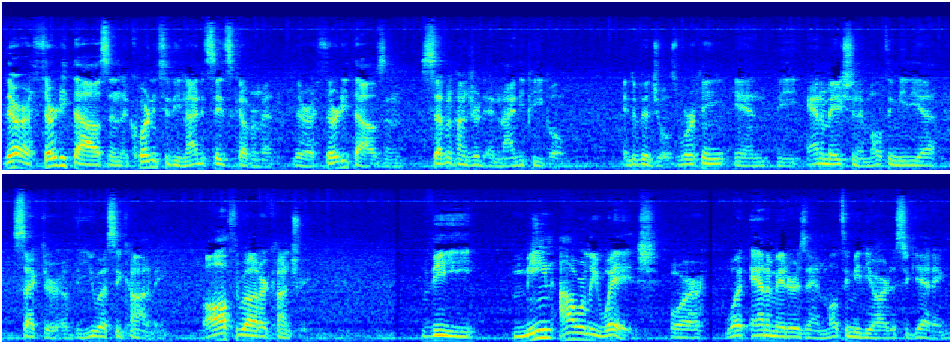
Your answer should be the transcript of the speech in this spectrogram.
There are 30,000, according to the United States government, there are 30,790 people, individuals, working in the animation and multimedia sector of the U.S. economy, all throughout our country. The mean hourly wage, or what animators and multimedia artists are getting,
